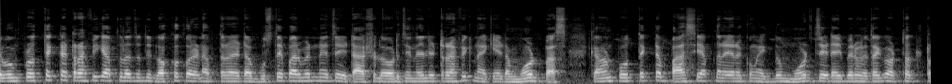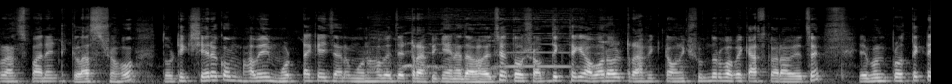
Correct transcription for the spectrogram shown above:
এবং প্রত্যেকটা ট্রাফিকে আপনারা যদি লক্ষ্য করেন, আপনারা এটা বুঝতে পারবেন না যে এটা আসলে অরিজিনালি ট্রাফিক নাকি এটা মোট বাস কারণ প্রত্যেকটা বাসই আপনারা এরকম একদম মোড যে টাইপের হয়ে থাকে, অর্থাৎ ট্রান্সপারেন্ট গ্লাস সহ। তো ঠিক সেরকম ভাবেই মোডটাকেই যেন মনে হবে যে ট্রাফিকে এনে দেওয়া হয়েছে। তো সব দিক থেকে ওভারঅল ট্রাফিকটা অনেক সুন্দরভাবে কাজ করা হয়েছে এবং প্রত্যেকটা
